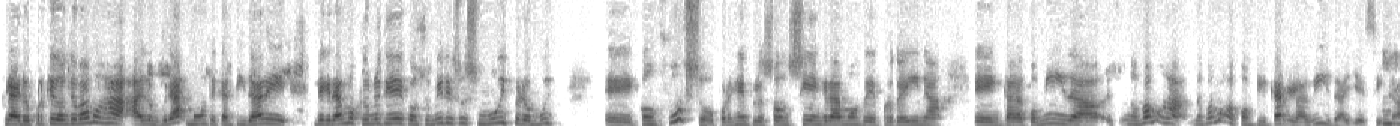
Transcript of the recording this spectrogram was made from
Claro, porque donde vamos a, los gramos, de cantidad de, gramos que uno tiene que consumir, eso es muy, pero muy eh, confuso. Por ejemplo, son 100 gramos de proteína en cada comida. Nos vamos a, nos vamos a complicar la vida, Jessica.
